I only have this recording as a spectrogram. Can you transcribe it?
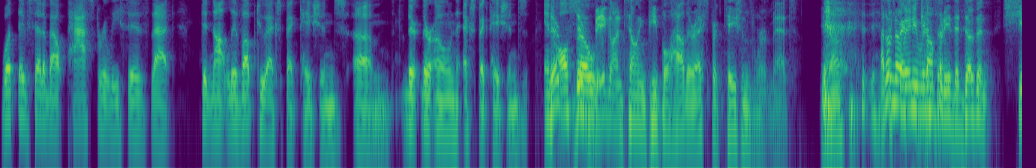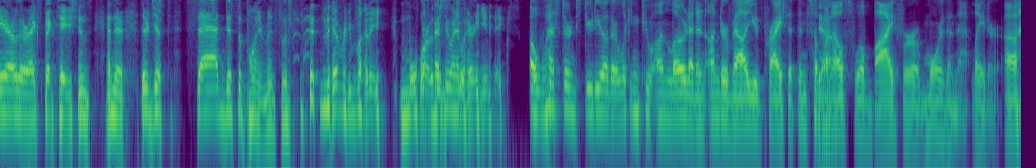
What they've said about past releases that did not live up to expectations, um, their their own expectations, and they're, also they're big on telling people how their expectations weren't met. You know, I don't know any when company that doesn't share their expectations, and they're they're just sad disappointments with, with everybody more Especially when than it's- Square Enix. a Western studio they're looking to unload at an undervalued price that then someone Yeah. else will buy for more than that later. Uh,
